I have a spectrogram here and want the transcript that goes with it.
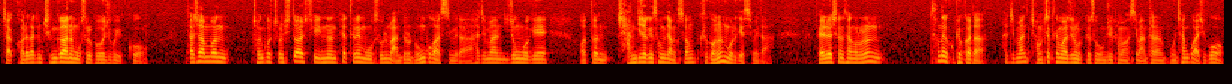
자, 거래가 좀 증가하는 모습을 보여주고 있고 다시 한번 전고점 시도할 수 있는 패턴의 모습을 만들어 놓은 것 같습니다. 하지만 이 종목의 어떤 장기적인 성장성 그거는 모르겠습니다. 밸류에이션 상으로는 상당히 고평가다. 하지만 정책 테마주로 묶여서 움직일 가능성이 많다는 부분 참고하시고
